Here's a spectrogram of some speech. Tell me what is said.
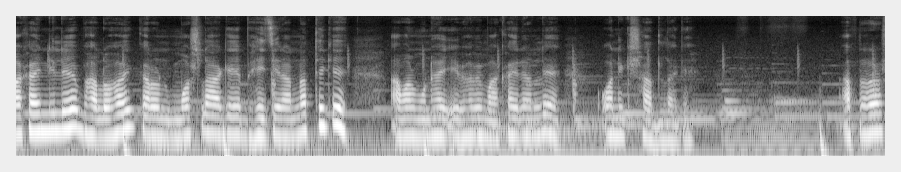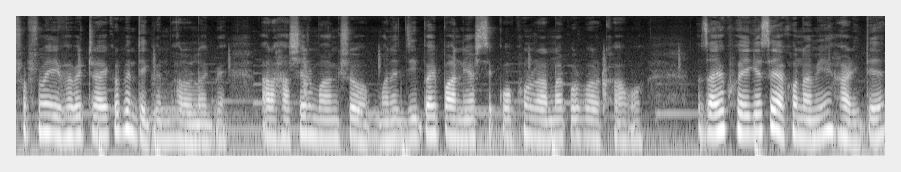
মাখাই নিলে ভালো হয়, কারণ মশলা আগে ভেজে রান্নার থেকে আমার মনে হয় এভাবে মাখাই রানলে অনেক স্বাদ লাগে। আপনারা সবসময় এভাবে ট্রাই করবেন, দেখবেন ভালো লাগবে। আর হাঁসের মাংস মানে জিব্বায় পানি আসছে, কখন রান্না করব আর খাব। যাই হোক, হয়ে গেছে, এখন আমি হাঁড়িতে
